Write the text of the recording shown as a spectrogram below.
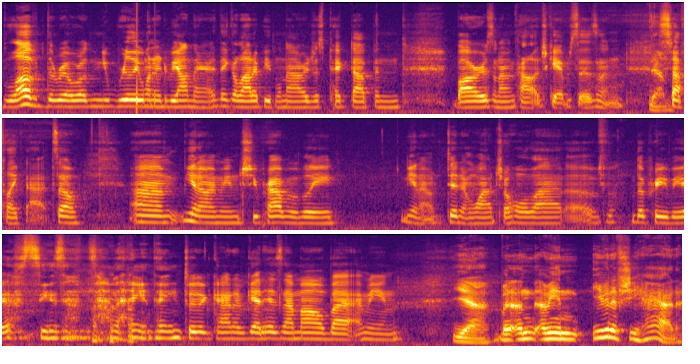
loved the real world and you really wanted to be on there. I think a lot of people now are just picked up in bars and on college campuses and Yeah. stuff like that. So, um, you know, I mean, she probably, you know, didn't watch a whole lot of the previous seasons of anything to kind of get his MO, but I mean, yeah, but and, I mean, even if she had,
